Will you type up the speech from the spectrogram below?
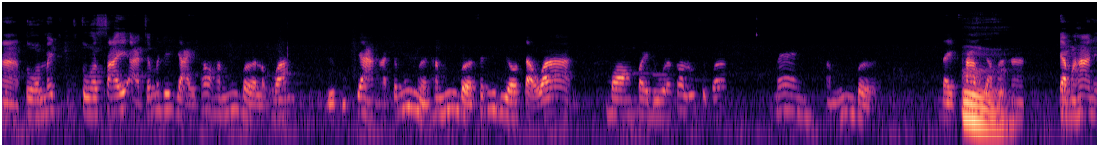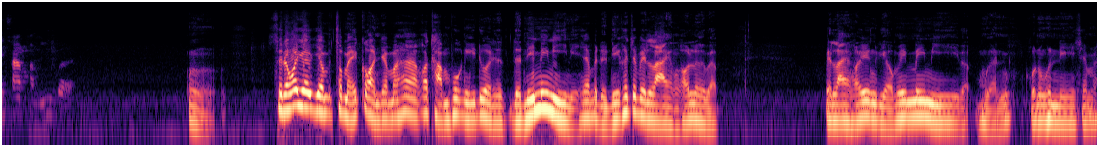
อ่า ตัวไม่ตัวไซส์อาจจะไม่ได้ใหญ่เท่าฮัมมิงเบิร์ดหรอกวะห รือทุกอย่างอาจจะไม่เหมือนฮัมมิงเบิร์ดซะทีเดียว แต่ว่ามองไปดูแล้วก็รู้สึกว่าแม่งฮัมมิงเบิร์ดในคราบยามาฮ่ายามาฮ่าในคราบฮัมมิงเบิร์ดอืมแสดงว่ายาสมัยก่อนยามาฮ่าก็ทำพวกนี้ด้วยเดี๋ยวนี้ไม่มีนี่ใช่ไหมเดี๋ยวนี้เขาจะเป็นลายของเขาเลยแบบ เป็นลายของเขาอย่างเดียวไม่ไม่มีแบบเหมือนคนนู้นคนนี้ใช่ไหม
